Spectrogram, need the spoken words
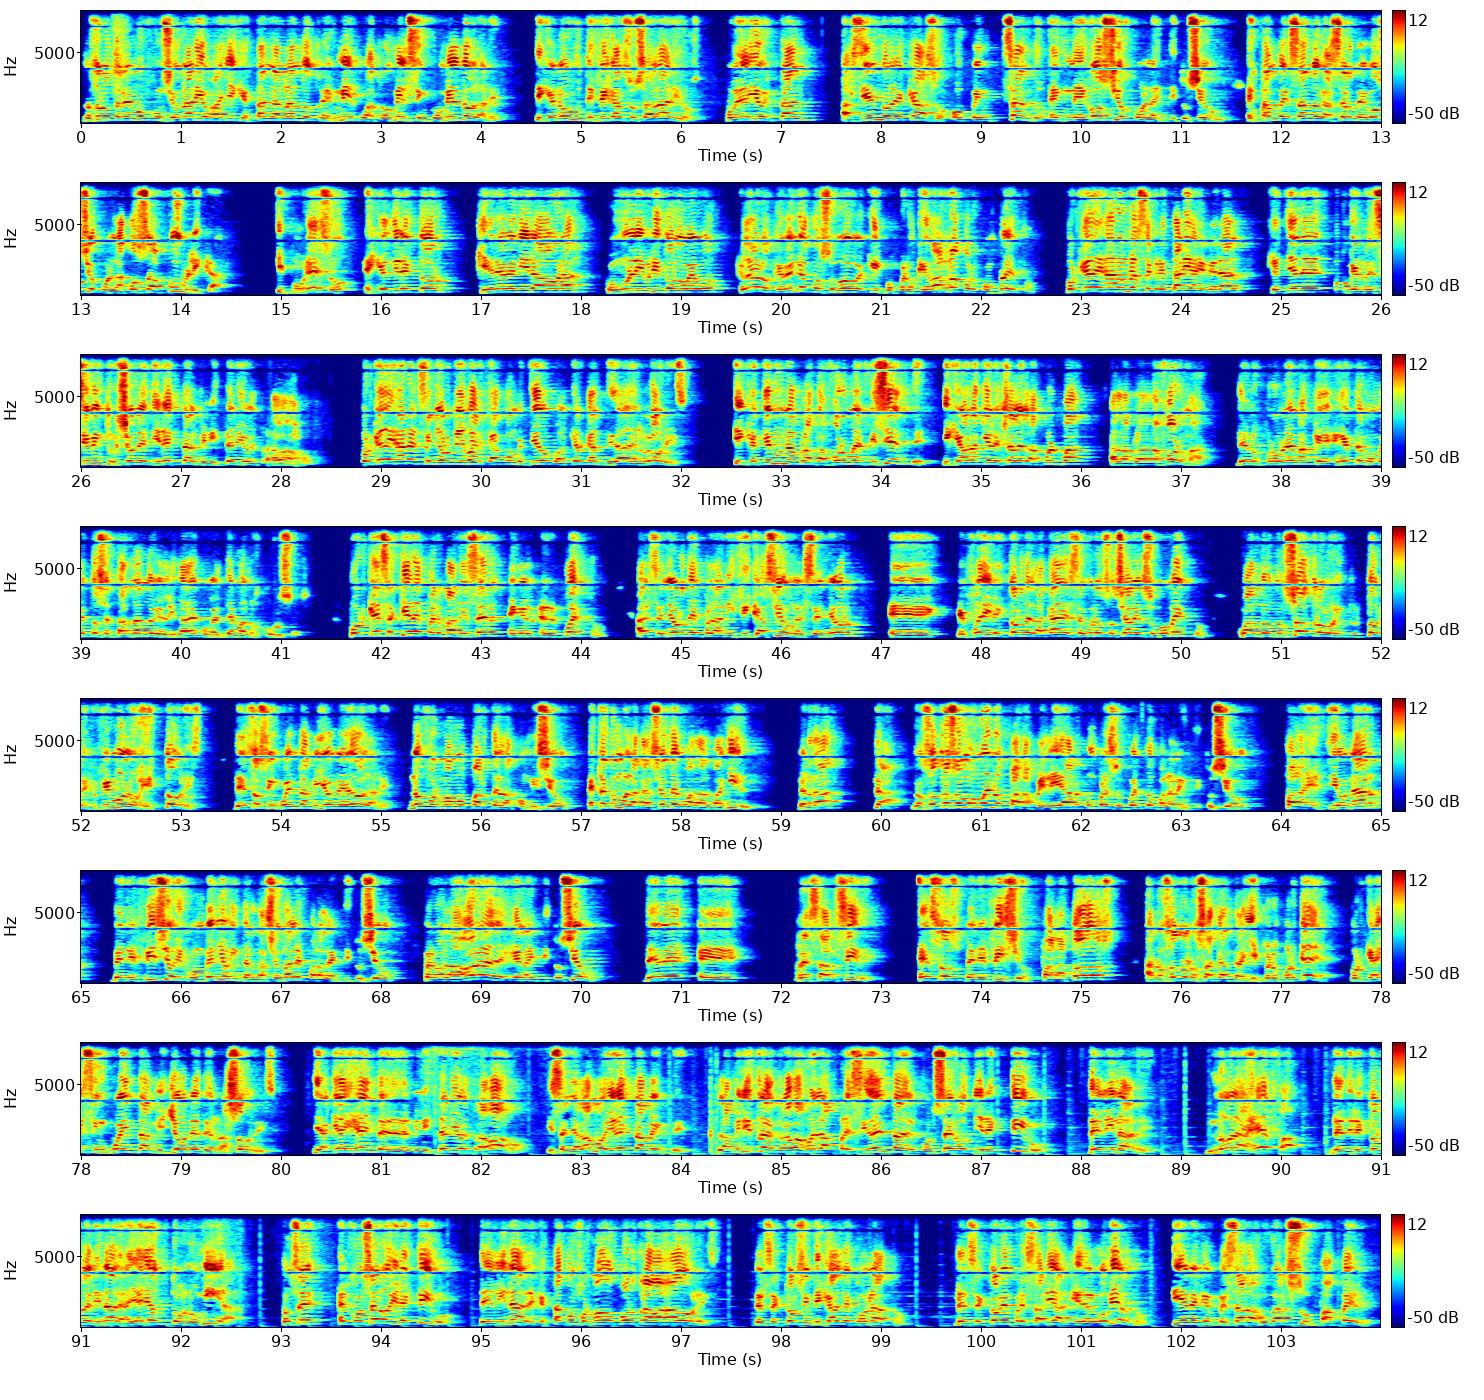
Nosotros tenemos funcionarios allí que están ganando 3 mil, 4 mil, 5 mil dólares y que no justifican sus salarios, pues ellos están haciéndole caso o pensando en negocios con la institución. Están pensando en hacer negocio con la cosa pública. Y por eso es que el director quiere venir ahora con un librito nuevo. Claro, que venga con su nuevo equipo, pero que barra por completo. ¿Por qué dejar a una secretaria general que tiene o que recibe instrucciones directas al Ministerio de Trabajo? ¿Por qué dejar al señor Vivar, que ha cometido cualquier cantidad de errores y que tiene una plataforma eficiente y que ahora quiere echarle la culpa a la plataforma de los problemas que en este momento se están dando en el INADE con el tema de los cursos? ¿Por qué se quiere permanecer en el, puesto? Al señor de planificación, el señor eh, que fue director de la Caja de Seguro Social en su momento, cuando nosotros los instructores, que fuimos los gestores de esos 50 millones de dólares, no formamos parte de la comisión. Esto es como la canción de Juan Albañil, ¿verdad? O sea, nosotros somos buenos para pelear un presupuesto para la institución, para gestionar beneficios y convenios internacionales para la institución, pero a la hora de que la institución debe eh, resarcir esos beneficios para todos, a nosotros nos sacan de allí. ¿Pero por qué? Porque hay 50 millones de razones. Y aquí hay gente del Ministerio de Trabajo y señalamos directamente, la ministra de Trabajo es la presidenta del Consejo Directivo del INADE, no la jefa del director del INADE, ahí hay autonomía. Entonces, el Consejo Directivo del INADE, que está conformado por trabajadores del sector sindical de CONATO, del sector empresarial y del gobierno, tiene que empezar a jugar su papel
